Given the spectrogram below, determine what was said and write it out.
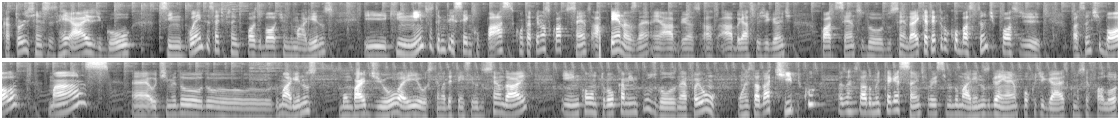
14 chances reais de gol, 57% de posse de bola do time do Marinos e 535 passes contra apenas 400, apenas, né? Abre, abre aspas gigante, 400 do, do Sendai, que até trocou bastante posse de bastante bola, mas é, o time do, do, do, Marinos bombardeou aí o sistema defensivo do Sendai e encontrou o caminho para os gols, né? Foi um, um resultado atípico, mas um resultado muito interessante para esse time do Marinos ganhar um pouco de gás, como você falou,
